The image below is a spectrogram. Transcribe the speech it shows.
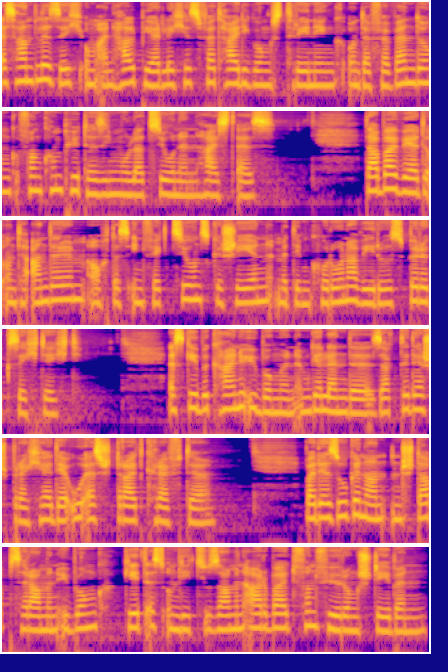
Es handle sich um ein halbjährliches Verteidigungstraining unter Verwendung von Computersimulationen, heißt es. Dabei werde unter anderem auch das Infektionsgeschehen mit dem Coronavirus berücksichtigt. Es gebe keine Übungen im Gelände, sagte der Sprecher der US-Streitkräfte. Bei der sogenannten Stabsrahmenübung geht es um die Zusammenarbeit von Führungsstäben.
